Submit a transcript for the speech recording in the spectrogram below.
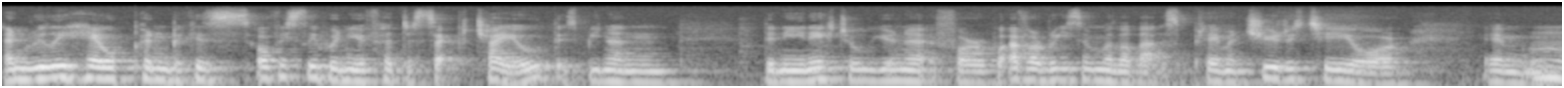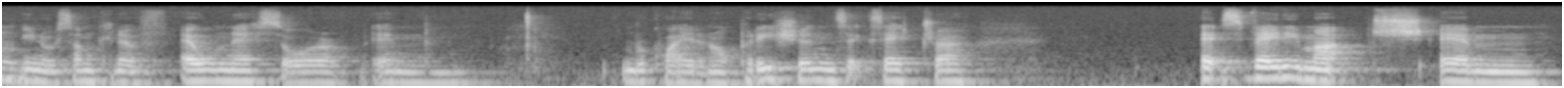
and really helping because obviously when you've had a sick child that's been in the neonatal unit for whatever reason, whether that's prematurity or um, you know some kind of illness or um, requiring operations, etc. It's very much, um,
